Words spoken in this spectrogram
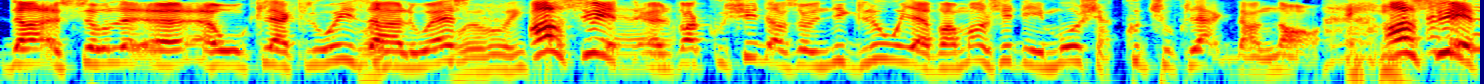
dans, sur le, euh, au Clac Louise dans l'ouest. Ensuite, elle va coucher dans un igloo et elle va manger des mouches à coups de chouclac dans le nord. Ensuite,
